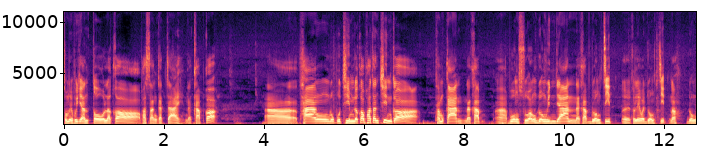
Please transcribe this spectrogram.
สมเด็จพระยานโตแล้วก็พระสังกัจจายนะครับก็ทางหลวงปู่ทิมแล้วก็พระท่านชินก็ทำการนะครับบวงสรวงดวงวิญญาณนะครับดวงจิตเออเขาเรียกว่าดวงจิตเนาะดวง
